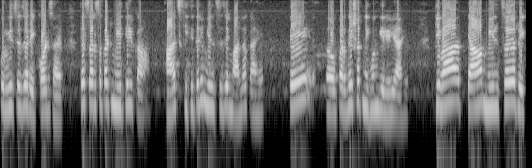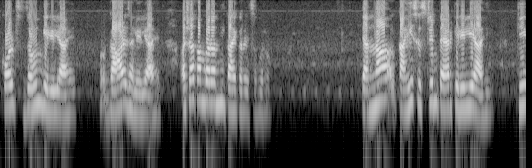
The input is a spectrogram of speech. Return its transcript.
पूर्वीचे जे रेकॉर्ड्स आहेत ते सरसकट मिळतील का? आज कितीतरी मिलचे जे मालक आहेत ते परदेशात निघून गेलेले आहेत. किंवा त्या मिलचं रेकॉर्ड्स जळून गेलेले आहेत गाळ झालेले आहेत. अशा कामगारांनी काय करायचं बरं? त्यांना काही सिस्टीम तयार केलेली आहे. की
